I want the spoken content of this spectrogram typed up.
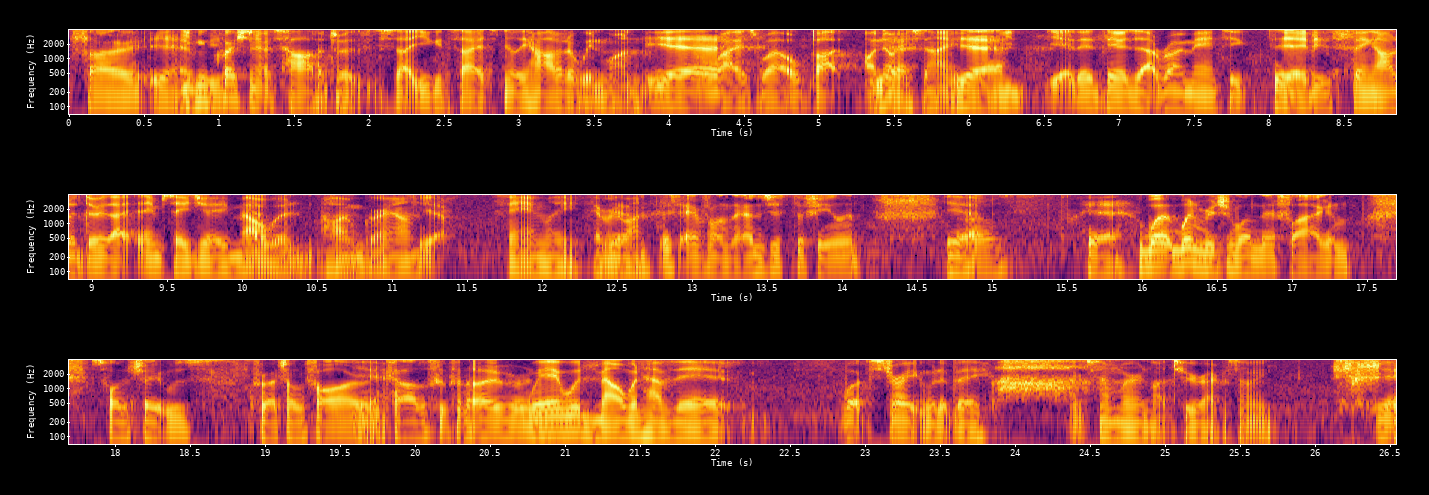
So yeah, You can question it. It's harder to say. You could say it's nearly harder to win one Yeah. away as well. But I know what you're saying. Yeah. You- yeah. There, there's that romantic. Yeah, it is. being able to do that. MCG, Melbourne, home ground. Yeah. Family, everyone. Yeah, it's everyone there, and it's just the feeling. Yeah. Um, yeah. When, when Richmond won their flag and Swan Street was pretty much on fire Yeah. and cars were flipping over. And Where would Melbourne have their? What street would it be? like somewhere in like Toorak or something. Yeah.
